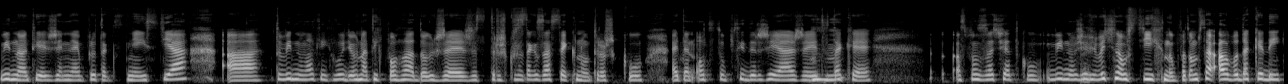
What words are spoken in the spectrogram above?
vidno tie ženy najprv tak zneistia a to vidno na tých ľuďoch, na tých pohľadoch, že, že trošku sa tak zaseknú, trošku aj ten odstup si držia, že je to mm-hmm. také aspoň z začiatku vidno, že väčšinou stíchnu. Potom sa, alebo kedy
